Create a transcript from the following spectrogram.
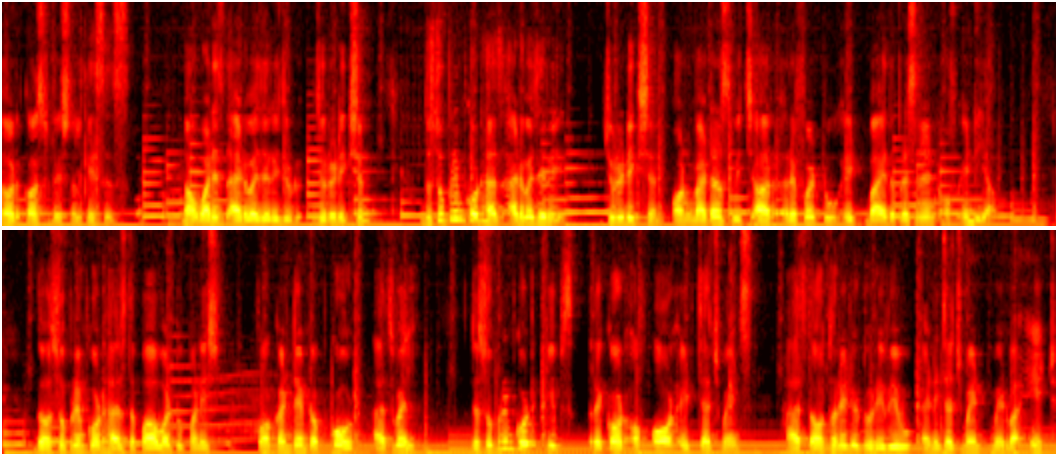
third, constitutional cases. Now, what is the advisory jurisdiction? The Supreme Court has advisory jurisdiction on matters which are referred to it by the President of India. The Supreme Court has the power to punish for contempt of court as well. The Supreme Court keeps record of all its judgments, has the authority to review any judgment made by it.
